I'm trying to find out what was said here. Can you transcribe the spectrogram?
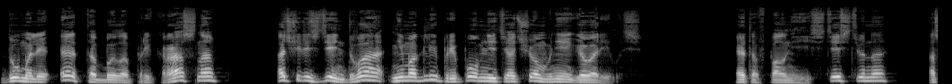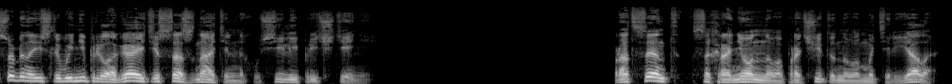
думали, это было прекрасно, а через день-два не могли припомнить, о чем в ней говорилось. Это вполне естественно, особенно если вы не прилагаете сознательных усилий при чтении. Процент сохраненного прочитанного материала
